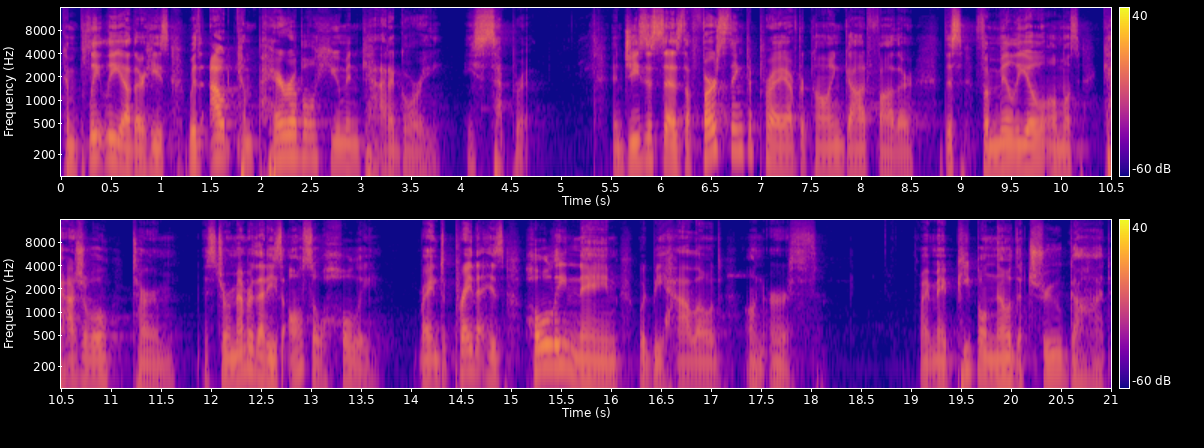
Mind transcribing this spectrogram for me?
completely other. He's without comparable human category. He's separate. And Jesus says the first thing to pray after calling God Father, this familial, almost casual term, is to remember that He's also holy, right? And to pray that His holy name would be hallowed on earth. Right? May people know the true God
